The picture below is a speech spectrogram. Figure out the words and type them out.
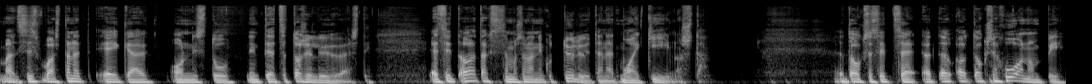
mä siis vastaan, että ei käy, onnistuu, niin teet sä tosi lyhyesti. Että sitten otetaanko se semmoisena niin tylyytenä, että mua ei kiinnosta. Että onko se sitten se, että että onko se huonompi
